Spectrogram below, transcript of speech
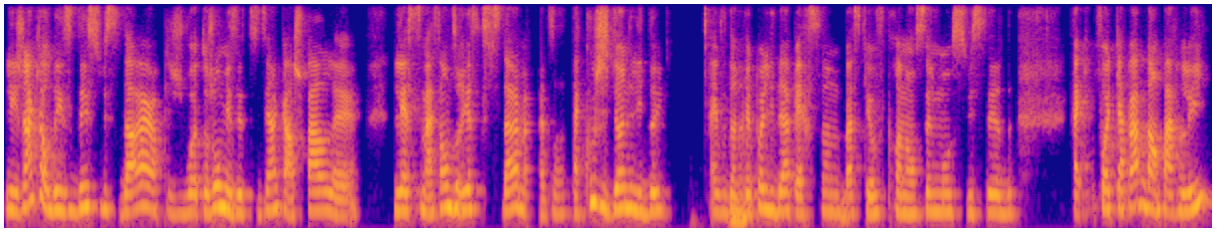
les gens qui ont des idées suicidaires, puis je vois toujours mes étudiants quand je parle euh, de l'estimation du risque suicidaire, me dire T'as coup, j'y donne l'idée? vous ne donnerez mhm. pas l'idée à personne parce que vous prononcez le mot suicide. Fait faut être capable d'en parler.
